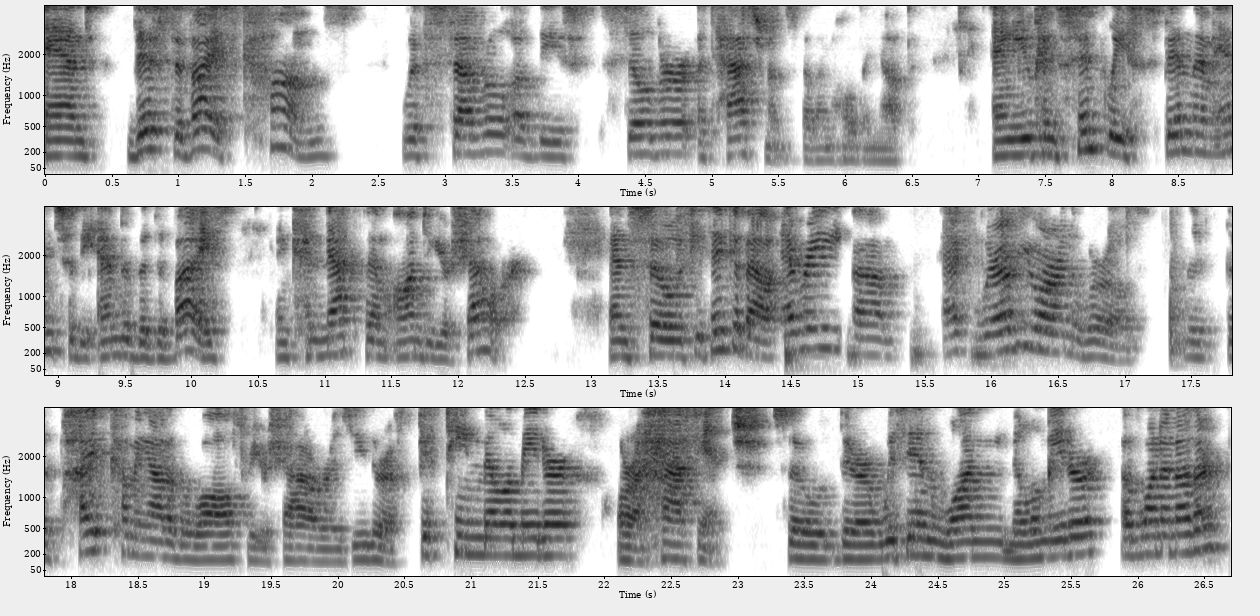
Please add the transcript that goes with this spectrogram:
And this device comes with several of these silver attachments that I'm holding up. And you can simply spin them into the end of the device and connect them onto your shower. And so, if you think about every um, wherever you are in the world, the, the pipe coming out of the wall for your shower is either a 15 millimeter or a half inch. So they're within one millimeter of one another.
